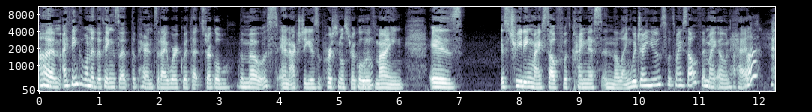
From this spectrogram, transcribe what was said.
um, I think one of the things that the parents that I work with that struggle the most, and actually is a personal struggle mm-hmm. of mine, is is treating myself with kindness in the language I use with myself in my own head. Huh?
